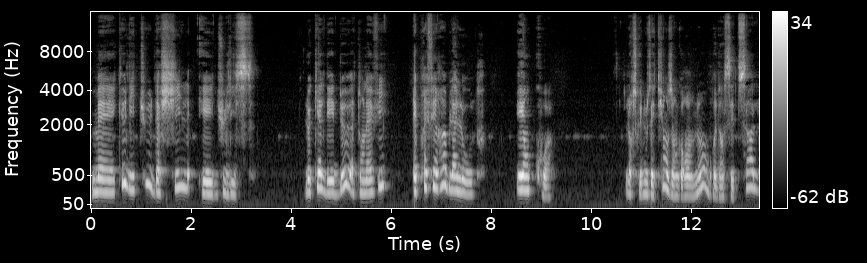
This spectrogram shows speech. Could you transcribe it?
Mais que dis-tu d'Achille et d'Ulysse? Lequel des deux, à ton avis, est préférable à l'autre? Et en quoi? Lorsque nous étions en grand nombre dans cette salle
